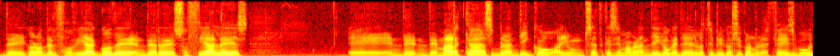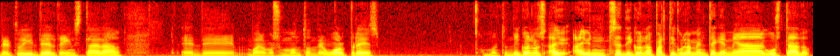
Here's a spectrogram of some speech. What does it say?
de iconos del zodiaco, de redes sociales, eh, de, marcas, Brandico, hay un set que se llama Brandico que tiene los típicos iconos de Facebook, de Twitter, de Instagram, eh, de, bueno, pues un montón de WordPress, un montón de iconos. Hay, hay, un set de iconos particularmente que me ha gustado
